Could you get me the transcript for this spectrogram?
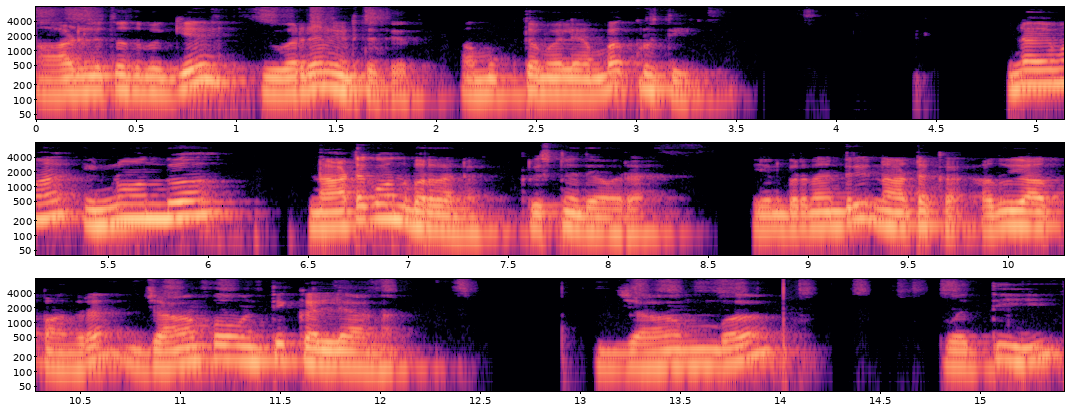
ಆಡಳಿತದ ಬಗ್ಗೆ ವಿವರಣೆ ನೀಡ್ತೈತಿ ಇದು. ಅಮುಕ್ತ ಮೇಲೆ ಎಂಬ ಕೃತಿ. ಇನ್ನು ಇನ್ನೊಂದು ನಾಟಕ ಒಂದು ಬರ್ದಾನೆ ಕೃಷ್ಣದೇವರ ಏನು ಬರ್ದಾನೆ ರೀ ನಾಟಕ. ಅದು ಯಾವಪ್ಪ ಅಂದ್ರೆ ಜಾಂಬವಂತಿ ಕಲ್ಯಾಣ. ಜಾಂಬವತಿ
